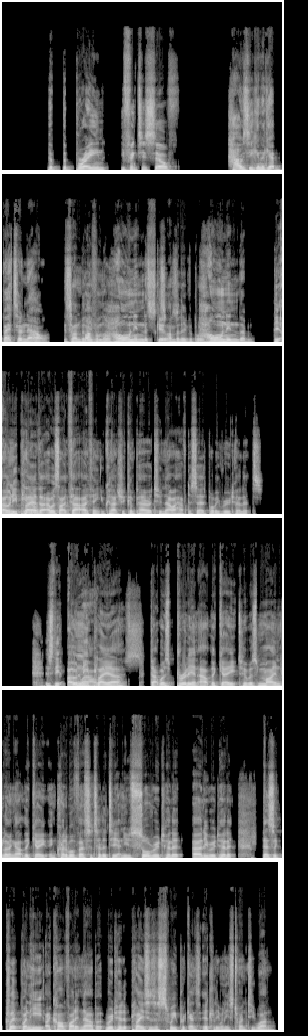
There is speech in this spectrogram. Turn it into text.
the, the brain. You think to yourself, how is he going to get better now? It's Apart from honing the It's skills, unbelievable. honing them. The only player know? that I was like that, I think you can actually compare it to now, I have to say, it's probably Ruud Gullit's. is the only Wow. player that was brilliant out the gate, who was mind blowing out the gate, incredible versatility. And you saw Ruud Gullit, early Ruud Gullit. There's a clip when he, I can't find it now, but Ruud Gullit plays as a sweeper against Italy when he's 21.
